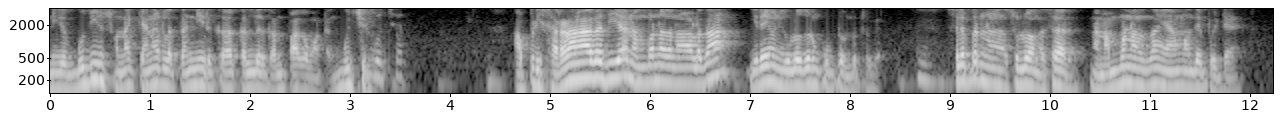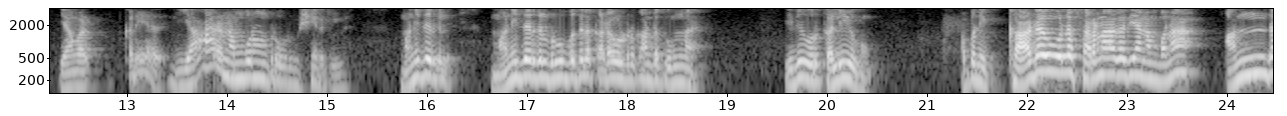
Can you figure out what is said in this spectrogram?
நீங்கள் குதின்னு சொன்னால் கிணறுல தண்ணி இருக்கா கல் இருக்கான்னு பார்க்க மாட்டேன். குச்சிடும் கூச்சல். அப்படி சரணாகதியாக நம்பினதுனால தான் இறைவன் இவ்வளோ தூரம் கூப்பிட்டு வந்துட்டுருக்கு ம். சில பேர் நான் சொல்லுவாங்க சார் நான் நம்பினால தான் ஏமாந்தே போயிட்டேன். ஏன் கிடையாது. நீ யாரை நம்பணுன்ற ஒரு விஷயம் இருக்குல்ல. மனிதர்கள் மனிதர்கள் ரூபத்தில் கடவுள் இருக்கான்றது உண்மை. இது ஒரு கலியுகம். அப்போ நீ கடவுளை சரணாகதியாக நம்பினா அந்த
